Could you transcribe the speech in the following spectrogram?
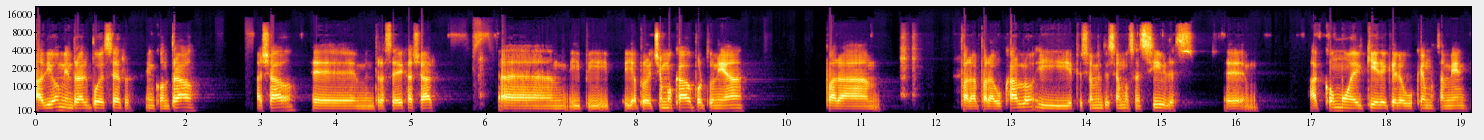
a Dios mientras Él puede ser encontrado, hallado eh, mientras se deja hallar eh, y, aprovechemos cada oportunidad para, para, para, buscarlo y especialmente seamos sensibles eh, a cómo Él quiere que lo busquemos también,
